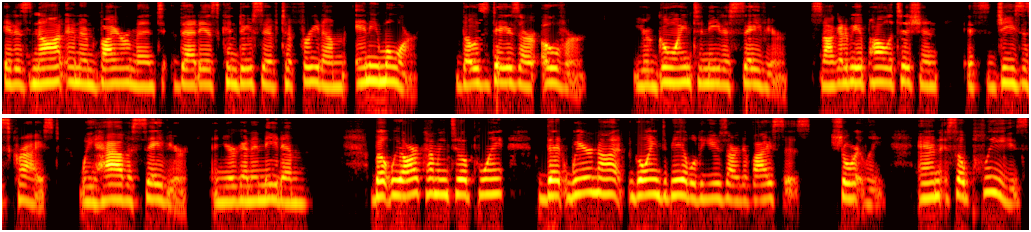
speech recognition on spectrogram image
It is not an environment that is conducive to freedom anymore. Those days are over. You're going to need a savior. It's not going to be a politician. It's Jesus Christ. We have a savior and you're going to need him. But we are coming to a point that we're not going to be able to use our devices shortly. And so please,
